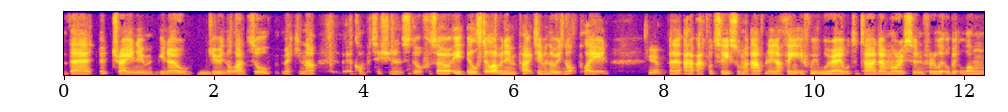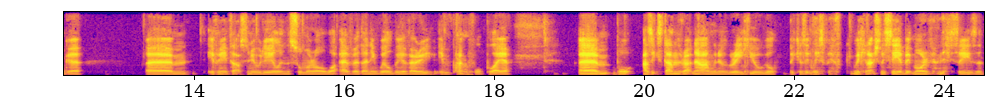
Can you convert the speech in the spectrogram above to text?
there at training, you know, mm. during the lads up, making that bit of competition and stuff. So he'll still have an impact, even though he's not playing. Yeah, and I, I, could see something happening. I think if we were able to tie down Morrison for a little bit longer, um, even if that's a new deal in the summer or whatever, then he will be a very impactful player. Um, but as it stands right now, I'm going to agree Hugill because at least we, we can actually see a bit more of him this season.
